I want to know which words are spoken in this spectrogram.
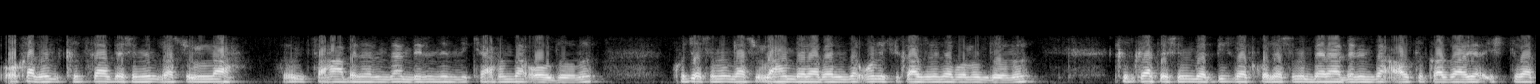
O kadın kız kardeşinin Resulullah'ın sahabelerinden birinin nikahında olduğunu, kocasının Resulullah'ın beraberinde 12 gazvede bulunduğunu, kız kardeşinin de bizzat kocasının beraberinde 6 kazaya iştirak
